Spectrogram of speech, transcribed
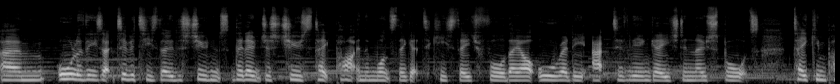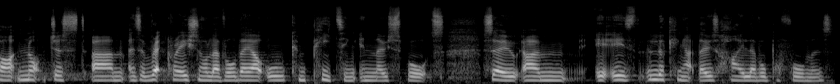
Um, all of these activities, though, the students, they don't just choose to take part in them once they get to Key Stage 4. They are already actively engaged in those sports, taking part not just um, as a recreational level, they are all competing in those sports. So um, it is looking at those high-level performers.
